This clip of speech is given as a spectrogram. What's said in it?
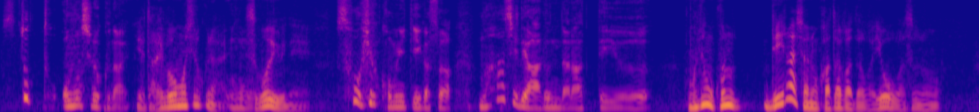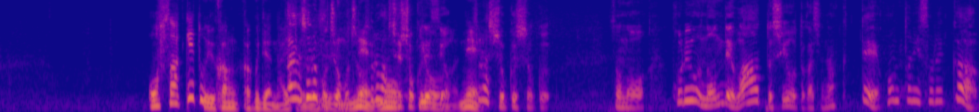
ちょっと面白くない？や、だいぶ面白くなうん。いすごいよね。そういうコミュニティがさマジであるんだなっていう。もうでもこのデラ社の方々は要はその、お酒という感覚ではないそれはもちろんもちろん。それは主食ですよ、ね。それは主食主食。そのこれを飲んでわーっとしようとかじゃなくて本当にそれが、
